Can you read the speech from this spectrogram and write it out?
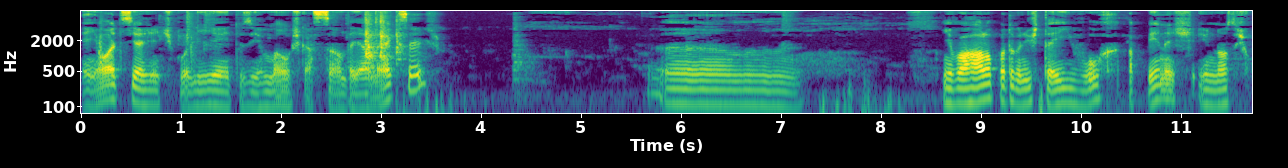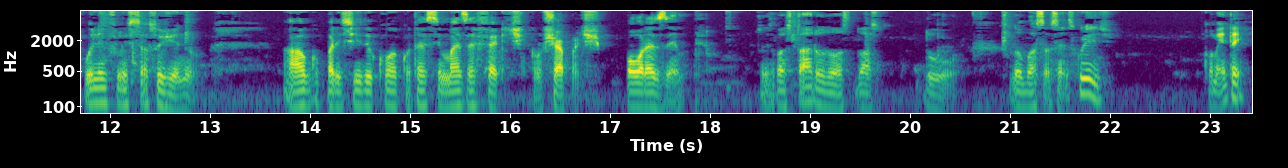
Em Odyssey a gente escolhia entre os irmãos Cassandra e Alexis. Hum... Em Valhalla, o protagonista é Ivor apenas em nossa escolha influenciar seu gênero. Algo parecido com acontece em Mass Effect com Shepard, por exemplo. Vocês gostaram do, do, do, do Assassin's Creed? Comenta aí.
